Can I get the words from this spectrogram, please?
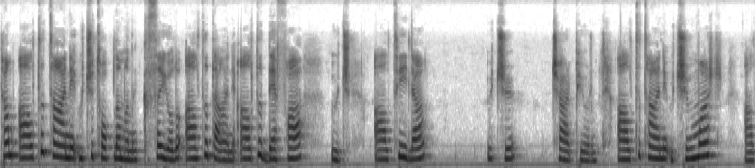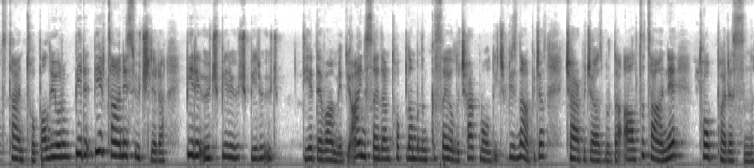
Tam 6 tane 3'ü toplamanın kısa yolu 6 tane 6 defa 3. 6 ile 3'ü çarpıyorum. 6 tane 3'üm var. 6 tane top alıyorum. Bir, bir tanesi 3 lira. Biri 3, biri 3, biri 3 diye devam ediyor. Aynı sayıların toplamının kısa yolu çarpma olduğu için biz ne yapacağız? Çarpacağız burada. 6 tane top parasını.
